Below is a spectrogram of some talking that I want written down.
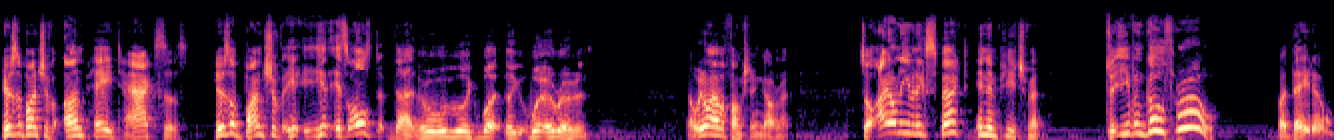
Here's a bunch of unpaid taxes. Here's a bunch of it's all uh, like what like what evidence? No, we don't have a functioning government. So I don't even expect an impeachment to even go through. But they do.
